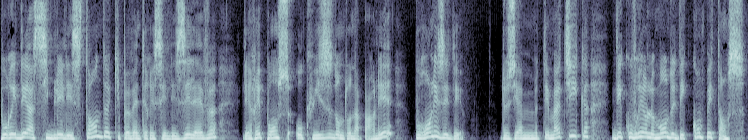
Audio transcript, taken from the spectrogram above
pour aider à cibler les stands qui peuvent intéresser les élèves. Les réponses aux quiz dont on a parlé pourront les aider. Deuxième thématique, découvrir le monde des compétences.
